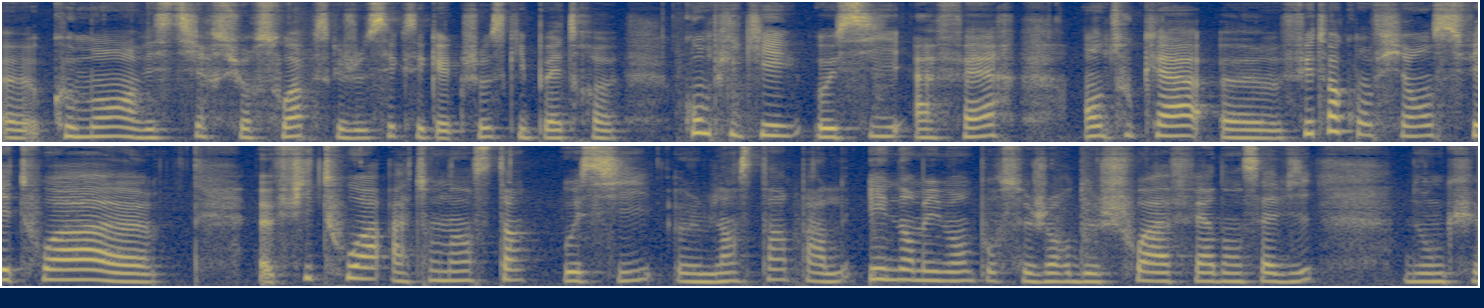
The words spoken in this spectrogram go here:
euh, comment investir sur soi, parce que je sais que c'est quelque chose qui peut être compliqué aussi à faire. En tout cas, euh, fais-toi confiance, fais-toi, euh, fie-toi à ton instinct aussi. L'instinct parle énormément pour ce genre de choix à faire dans sa vie. Donc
